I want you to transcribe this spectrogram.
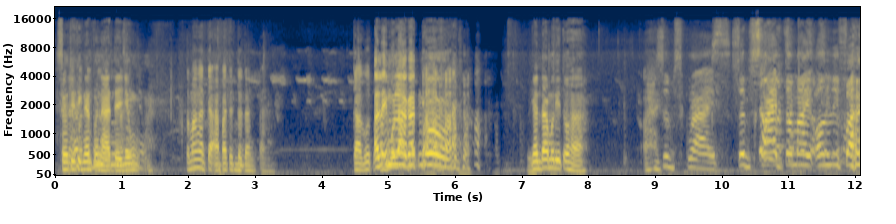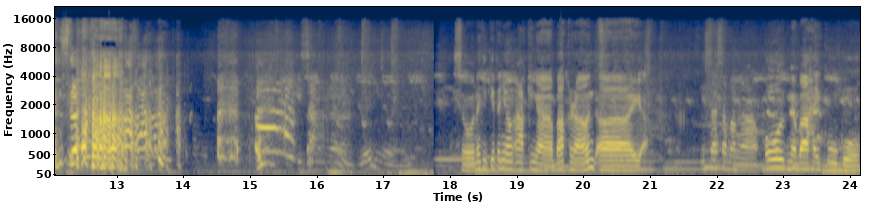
So, titignan po natin yung... Tumangat ka, apat ito danta. Gagot. Alay mo lagat mo! Ganda mo dito ha. Subscribe. Subscribe to my OnlyFans. So, nakikita nyo ang aking ah, background ay isa sa mga old na bahay kubo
